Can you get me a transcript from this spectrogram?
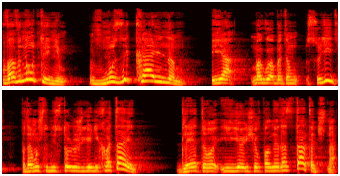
во внутреннем, в музыкальном, я могу об этом судить, потому что не столь уж ее не хватает, для этого ее еще вполне достаточно,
